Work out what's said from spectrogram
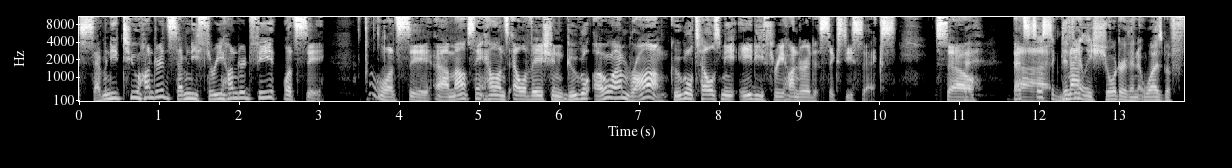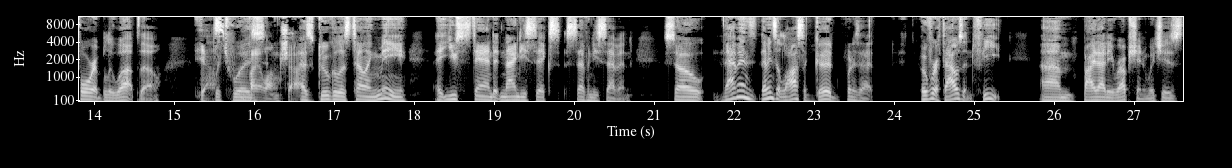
7,200, 7,300 feet? Let's see. Let's see. Uh, Mount St. Helens elevation, Google. Oh, I'm wrong. Google tells me 8,366. So, that's still uh, significantly not, shorter than it was before it blew up, though. Yes, which was by a long shot. As Google is telling me, it used to stand at ninety six seventy seven. So that means that means it lost a good what is that over a thousand feet um, by that eruption, which is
